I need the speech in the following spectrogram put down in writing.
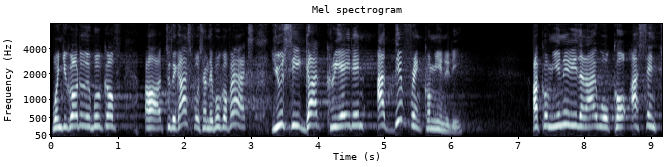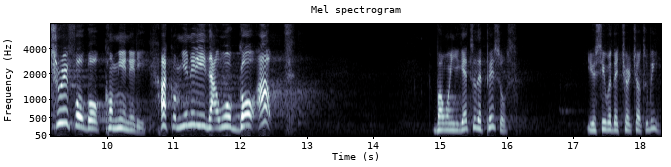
When you go to the book of uh, to the Gospels and the book of Acts, you see God creating a different community. A community that I will call a centrifugal community, a community that will go out. But when you get to the epistles, you see what the church ought to be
